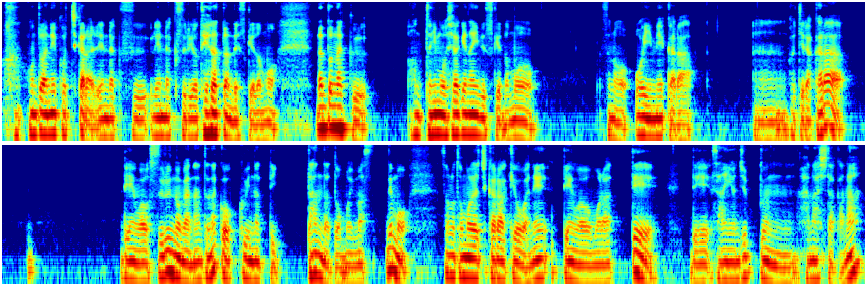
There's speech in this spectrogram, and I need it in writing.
本当はね、こっちから連絡す、連絡する予定だったんですけども、なんとなく、本当に申し訳ないんですけども、その、追い目から、うん、こちらから、電話をするのがなんとなく億劫になっていったんだと思います。でも、その友達から今日はね、電話をもらって、で、3、40分話したかな。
